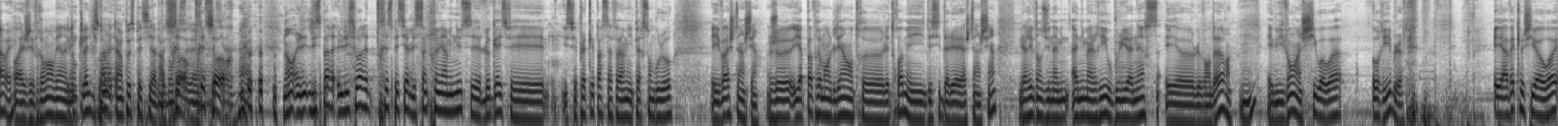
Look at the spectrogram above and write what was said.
Ah ouais. ouais j'ai vraiment bien Et aimé. donc là, l'histoire Enfin, était un peu spéciale. hein, donc Très- Très Sort. spécial. non, l'histoire, est très spéciale. Les cinq premières minutes, c'est le gars, il se fait, il se fait plaquer par sa femme, il perd son boulot et il va acheter un chien. Il n'y a pas vraiment de lien entre les trois, mais il décide d'aller acheter un chien. Il arrive dans une animalerie où Bully Lanners est euh, le vendeur Mhm. et lui vend un chihuahua horrible. Et avec le chihuahua,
